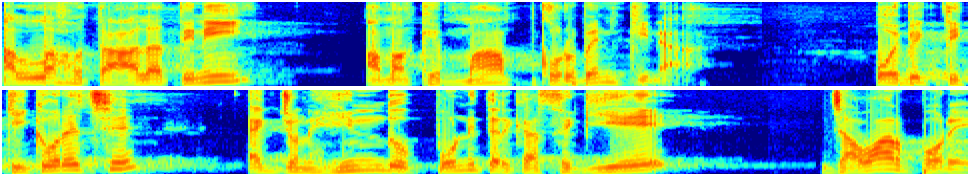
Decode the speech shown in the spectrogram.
আল্লাহ তালা তিনি আমাকে মাপ করবেন কিনা? ওই ব্যক্তি কি করেছে? একজন হিন্দু পণ্ডিতের কাছে গিয়ে যাওয়ার পরে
